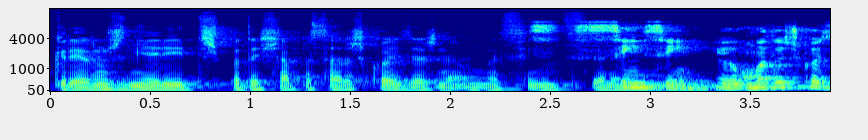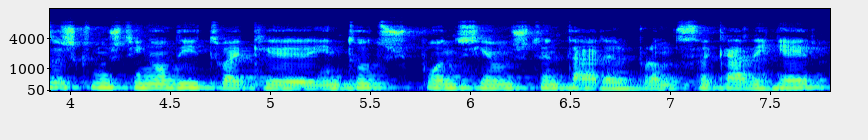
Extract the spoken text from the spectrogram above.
querer uns dinheiritos para deixar passar as coisas, não? Assim, serem... Sim, sim. Uma das coisas que nos tinham dito é que em todos os pontos íamos tentar eh, pronto, sacar dinheiro,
